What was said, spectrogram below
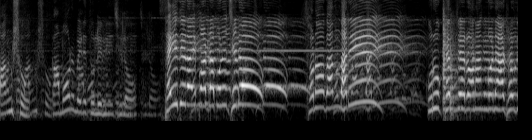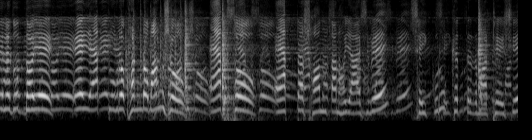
মাংস, কামড় মেরে তুলে নিয়েছিল। সেই দিন ওই পাটা পড়েছিল। শোনো গান্ধারী, কুরুক্ষেত্রের রণাঙ্গনে আঠারো দিনে যুদ্ধ হয়ে এই এক টুকরো খণ্ড মাংস, একশো একটা সন্তান হয়ে আসবে, সেই কুরুক্ষেত্রের মাঠে এসে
